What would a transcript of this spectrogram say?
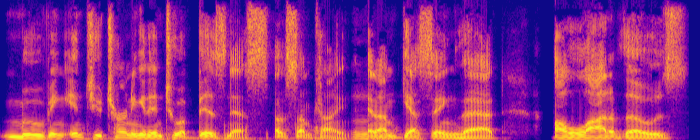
moving into turning it into a business of some kind. Mhm. And I'm guessing that a lot of those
